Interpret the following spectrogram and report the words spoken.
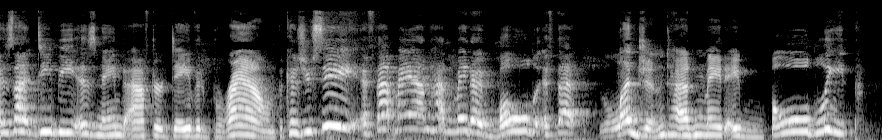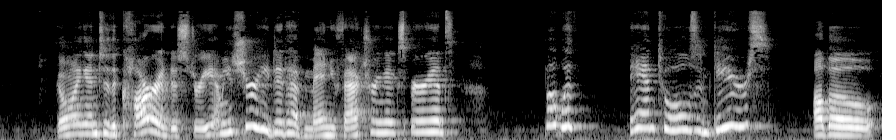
is that DB is named after David Brown. Because you see, if that man hadn't made a bold, if that legend hadn't made a bold leap going into the car industry, I mean, sure, he did have manufacturing experience, but with hand tools and gears. Although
